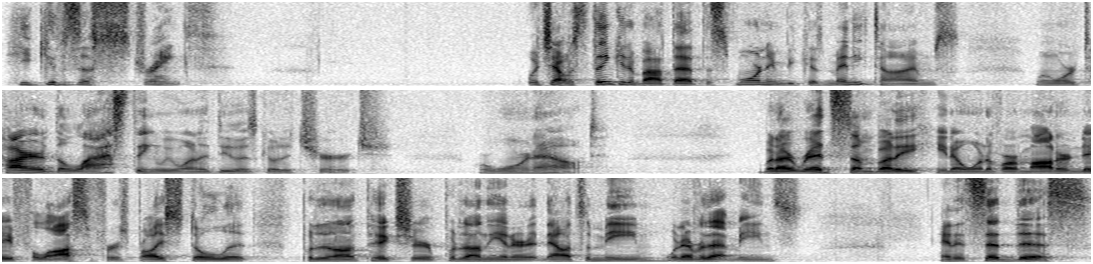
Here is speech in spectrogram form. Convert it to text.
he gives us strength. Which I was thinking about that this morning because many times when we're tired, the last thing we want to do is go to church. We're worn out. But I read somebody, you know, one of our modern day philosophers probably stole it, put it on a picture, put it on the internet. Now it's a meme, whatever that means. And it said this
